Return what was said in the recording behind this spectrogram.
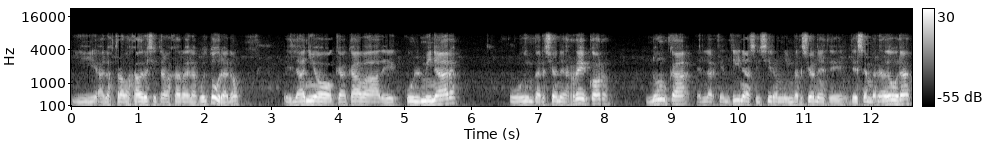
y a los trabajadores y trabajadoras de la cultura. ¿no? El año que acaba de culminar hubo inversiones récord Nunca en la Argentina se hicieron inversiones de, de esa envergadura.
